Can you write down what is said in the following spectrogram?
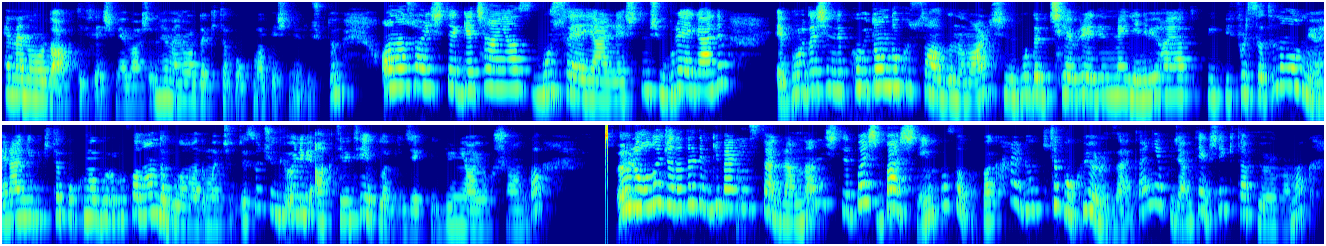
Hemen orada aktifleşmeye başladım. Hemen orada kitap okuma peşine düştüm. Ondan sonra işte geçen yaz Bursa'ya yerleştim. Şimdi buraya geldim. E burada şimdi Covid-19 salgını var. Şimdi burada bir çevre edinme, yeni bir hayat, bir, bir fırsatın olmuyor. Herhangi bir kitap okuma grubu falan da bulamadım açıkçası. Çünkü öyle bir aktivite yapılabilecek bir dünya yok şu anda. Öyle olunca da dedim ki ben Instagram'dan işte baş, başlayayım ufak ufak. Her gün kitap okuyorum zaten. Yapacağım tek şey kitap yorumlamak.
